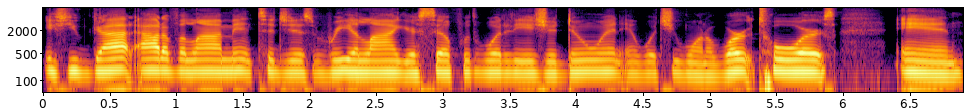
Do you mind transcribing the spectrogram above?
if you got out of alignment to just realign yourself with what it is you're doing and what you want to work towards and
